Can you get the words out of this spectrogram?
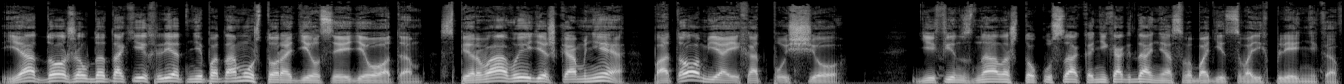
«Я дожил до таких лет не потому, что родился идиотом. Сперва выйдешь ко мне, потом я их отпущу». Дефин знала, что Кусака никогда не освободит своих пленников.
